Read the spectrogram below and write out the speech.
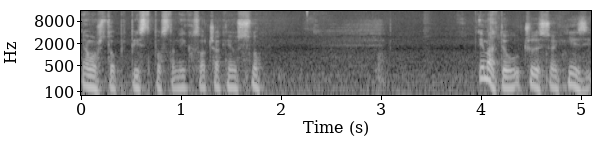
ne možete to pripisati poslaniku, sa čak u snu. Imate u čudesnoj knjizi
